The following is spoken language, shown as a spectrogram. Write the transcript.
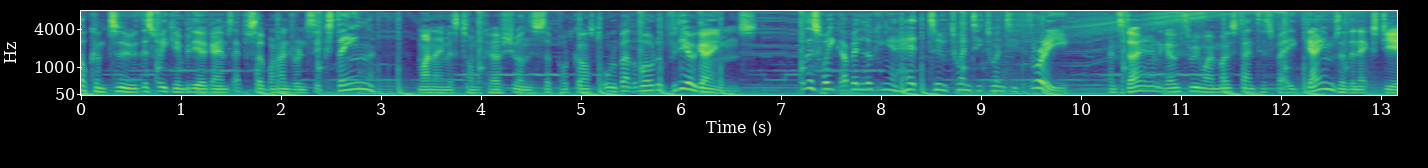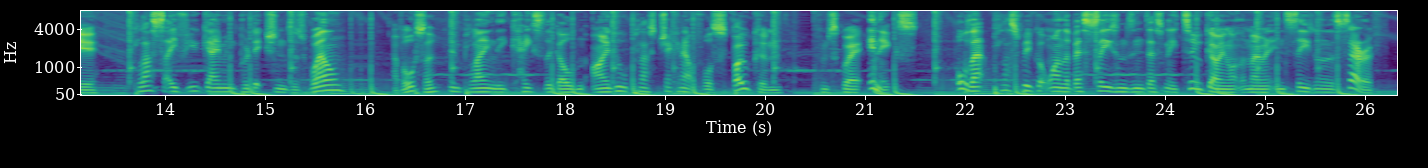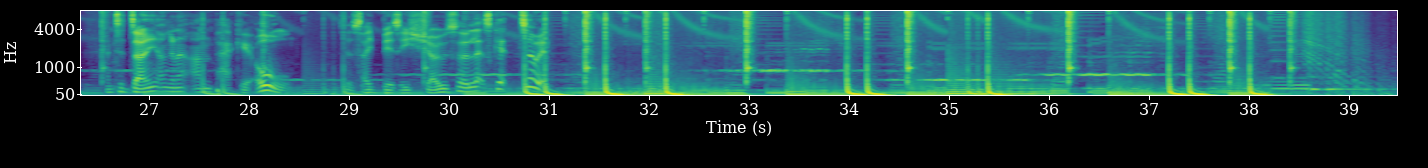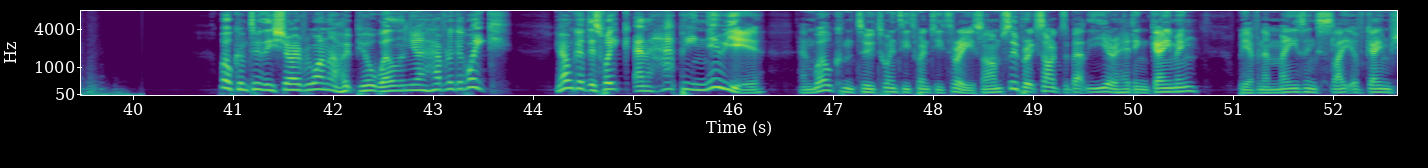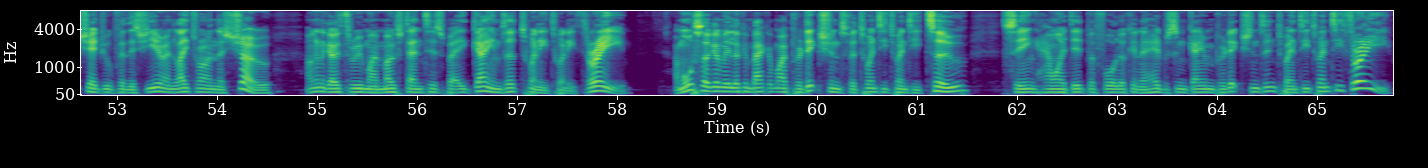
Welcome to This Week in Video Games, episode 116. My name is Tom Kershaw, and this is a podcast all about the world of video games. Well, this week I've been looking ahead to 2023, and today I'm going to go through my most anticipated games of the next year, plus a few gaming predictions as well. I've also been playing the Case of the Golden Idol, plus checking out Forspoken from Square Enix. All that, plus we've got one of the best seasons in Destiny 2 going on at the moment in Season of the Seraph, and today I'm going to unpack it all. It's a busy show, so let's get to it. Welcome to the show, everyone. I hope you're well and you're having a good week. Yeah, I'm good this week, and Happy New Year, and welcome to 2023. So I'm super excited about the year ahead in gaming. We have an amazing slate of games scheduled for this year, and later on in the show, I'm going to go through my most anticipated games of 2023. I'm also going to be looking back at my predictions for 2022, seeing how I did before looking ahead with some gaming predictions in 2023.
